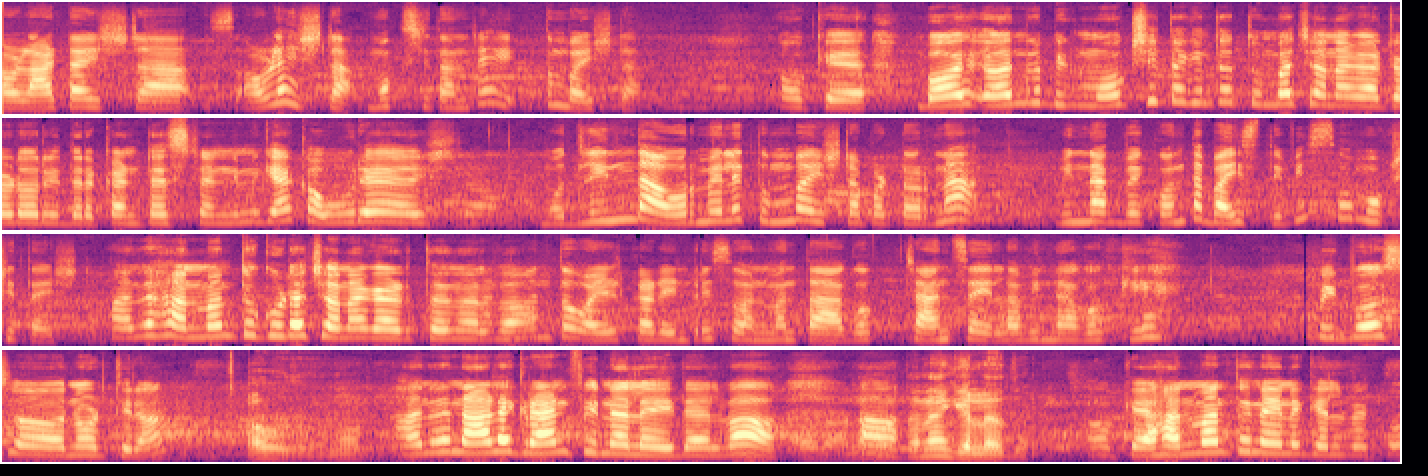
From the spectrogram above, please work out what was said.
ಅವಳ ಆಟ ಇಷ್ಟ ಅವಳೇ ಇಷ್ಟ. ಮೋಕ್ಷಿತ ಅಂದರೆ ತುಂಬ ಇಷ್ಟ. ಓಕೆ. ಬಾಯ್ ಅಂದರೆ ಬಿಗ್ ಮೋಕ್ಷಿತಗಿಂತ ತುಂಬ ಚೆನ್ನಾಗಿ ಆಟ ಆಡೋರು ಇದ್ದಾರೆ ಕಂಟೆಸ್ಟೆಂಟ್ ನಿಮ್ಗೆ ಯಾಕೆ ಅವರೇ ಇಷ್ಟ? ಮೊದಲಿಂದ ಅವ್ರ ಮೇಲೆ ತುಂಬ ಇಷ್ಟಪಟ್ಟವ್ರನ್ನ ವಿನ್ ಆಗಬೇಕು ಅಂತ ಬಯಸ್ತೀವಿ ಸೊ ಮೋಕ್ಷಿತ ಇಷ್ಟ. ಅಂದರೆ ಹನುಮಂತು ಕೂಡ ಚೆನ್ನಾಗಿ ಆಡ್ತಾನಲ್ವಾ? Hanumantha wild card entry so Hanumantha ಆಗೋಕ್ಕೆ ಚಾನ್ಸೇ ಇಲ್ಲ ವಿನ್ ಆಗೋಕ್ಕೆ ಬಿಗ್ ಬಾಸ್ ನೋಡ್ತೀರಾ? ಹೌದು ನೋಡಿ. ಅಂದರೆ ನಾಳೆ ಗ್ರ್ಯಾಂಡ್ ಫಿನಾಲೆ ಇದೆ ಅಲ್ವಾ? ಹನುಮಂತನೇ ಗೆಲ್ಲೋದು. ಓಕೆ. ಹನುಮಂತನ ಏನು ಗೆಲ್ಲಬೇಕು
